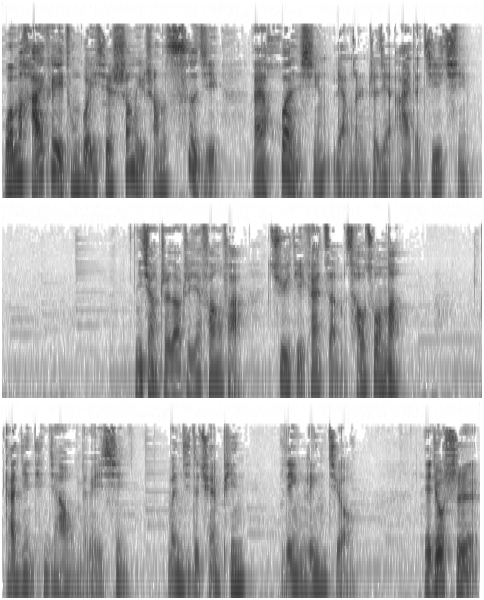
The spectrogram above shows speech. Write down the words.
我们还可以通过一些生理上的刺激来唤醒两个人之间爱的激情。你想知道这些方法具体该怎么操作吗？赶紧添加我们的微信“文姬”的全拼零零九，也就是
